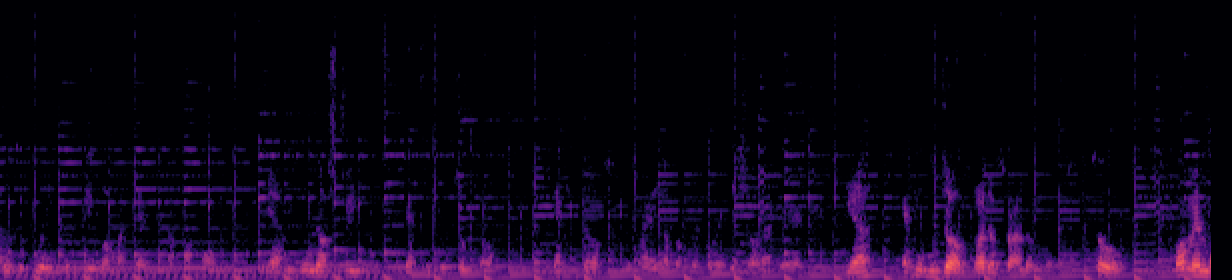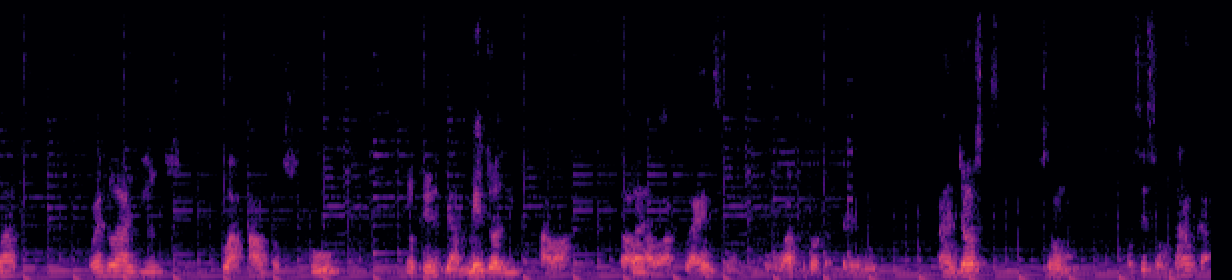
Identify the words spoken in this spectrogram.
able to go into the labor market and perform. Yeah. The industry is getting so choked up. Getting jobs require a lot of recommendation and uh, Yeah. getting good jobs, not just random jobs. So, corps members, regular youths who are out of school, Okay. they are majorly our our, Right. our clients in, in Waptutors Academy, and just some, I'll say some bankers.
